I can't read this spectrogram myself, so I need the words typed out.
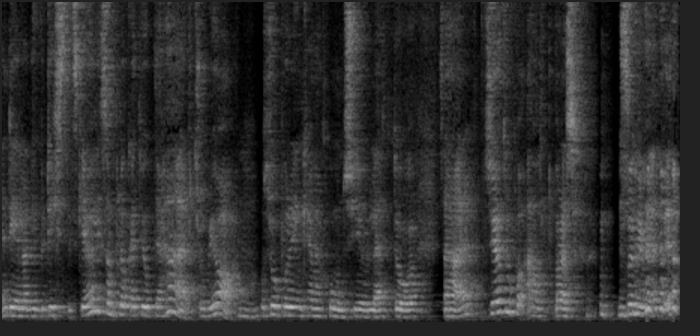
en del av det buddhistiska. Jag har liksom plockat ihop det här, tror jag. Och tror på reinkarnationshjulet och så här. Så jag tror på allt, bara så, så ni vet det.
